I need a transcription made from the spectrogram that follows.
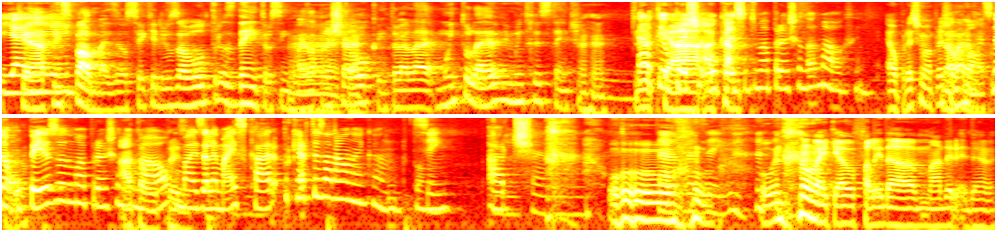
E que aí... é a principal, mas eu sei que ele usa outras dentro, assim, mas ah, a prancha tá. é oca, então ela é muito leve e muito resistente. Uhum. Não, tem o, preço, a, o preço de uma prancha normal, sim. É o preço de uma prancha não, normal? É não, o peso de uma prancha ah, normal, tá, mas ela é mais cara, porque é artesanal, né, cara? Tipo, sim arte. O... o... Não, é que eu falei da madeira,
